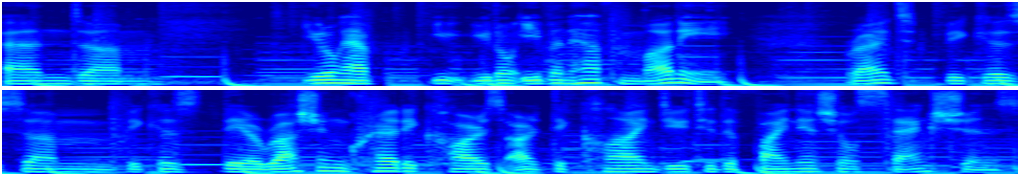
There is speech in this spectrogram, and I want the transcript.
And um, you don't have you, you don't even have money right? Because um, because their Russian credit cards are declined due to the financial sanctions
